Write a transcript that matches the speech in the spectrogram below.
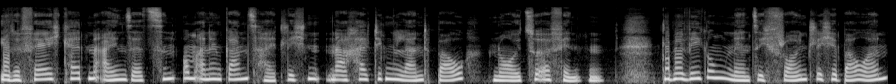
ihre Fähigkeiten einsetzen, um einen ganzheitlichen, nachhaltigen Landbau neu zu erfinden. Die Bewegung nennt sich Freundliche Bauern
